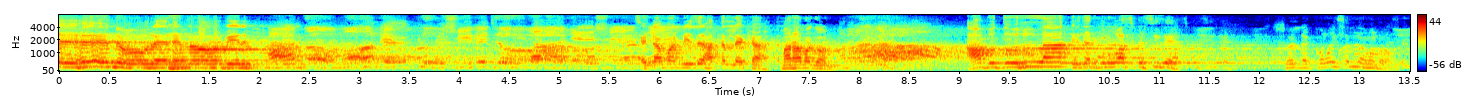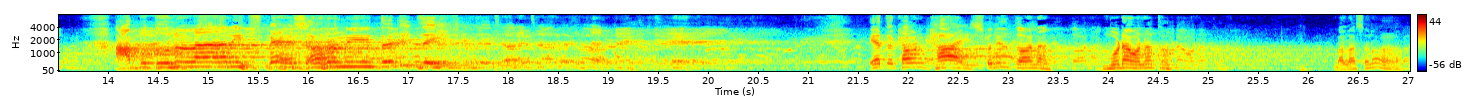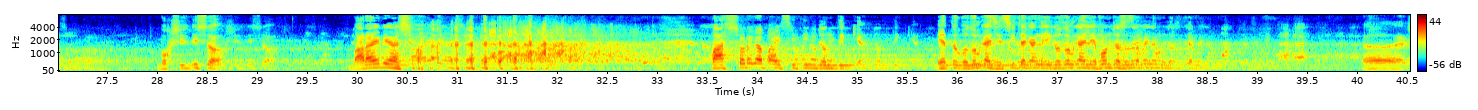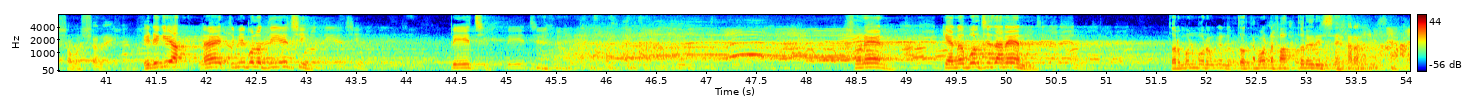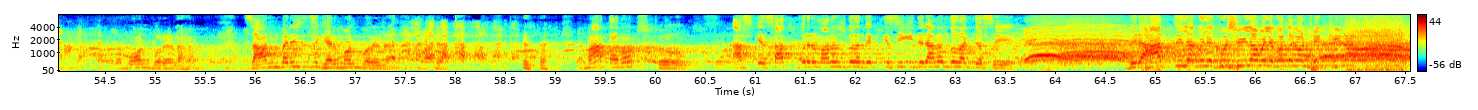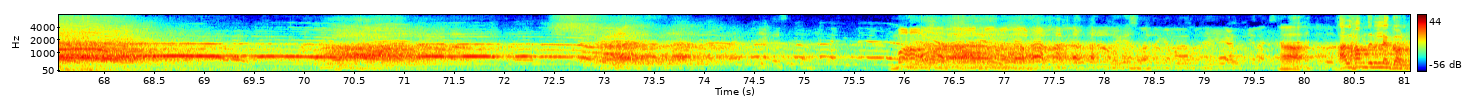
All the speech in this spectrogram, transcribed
নূরের নবীর আগমনে খুশির জোয়ার এটা আমার নিজের হাতের লেখা মারাবাগন আবদুল্লাহ যে কোনো ওয়াজ করছি রে? শরীরটা কমাইছেন না যেই এত খাওয়ান খাই শরীর তো না মোড়া না তো। ভালো আছো না? বকশিস দিছ? বাড়াই নিয়ে আসবা। পাঁচশো টাকা পাইছি তিনজন দিকে এত গজল গাইছি সিটা এই গজল গাইলে পঞ্চাশ হাজার পাইলাম সমস্যা নাই। এটা কি এই, তুমি বলো দিয়েছি। পেয়েছি। শোনেন কেন বলছি জানেন? তোর মন কেন তোর মনটা দিছে। মন ভরে না। জান বাড়ি দিচ্ছে ঘের মন ভরে না। মাথা নষ্ট। আজকে সাতপুরের মানুষগুলো দেখতেছি ঈদের আনন্দ লাগতেছে। দুইটা হাত তুইলা কইলে খুশি হইলাম বলে কতক্ষণ ঠিক কিনা? হ্যাঁ। আলহামদুলিল্লাহ গণ।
